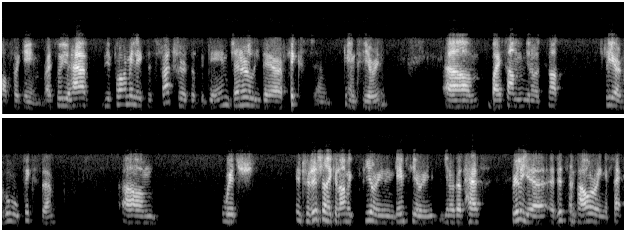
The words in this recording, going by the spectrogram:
of a game, right? So you have you formulate the structures of the game. Generally, they are fixed in game theory. Um, by some, you know, it's not clear who fixed them. Um, which, in traditional economic theory, in game theory, you know, that has really a, a disempowering effect.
